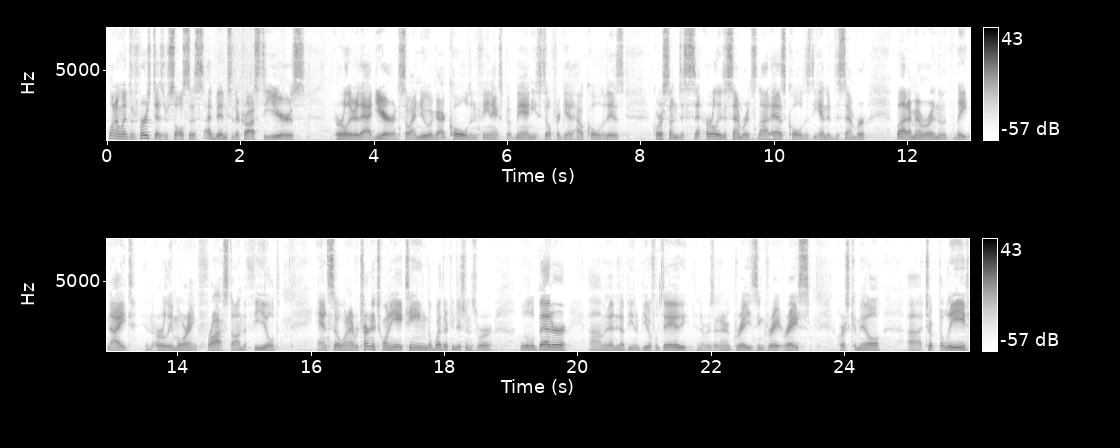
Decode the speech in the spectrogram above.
When I went to the first Desert Solstice, I'd been to the Cross the Years earlier that year, and so I knew it got cold in Phoenix, but man, you still forget how cold it is. Of course, on Dece- early December, it's not as cold as the end of December, but I remember in the late night and early morning, frost on the field. And so when I returned in 2018, the weather conditions were a little better. Um, it ended up being a beautiful day, and there was an amazing, great race. Of course, Camille uh, took the lead.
